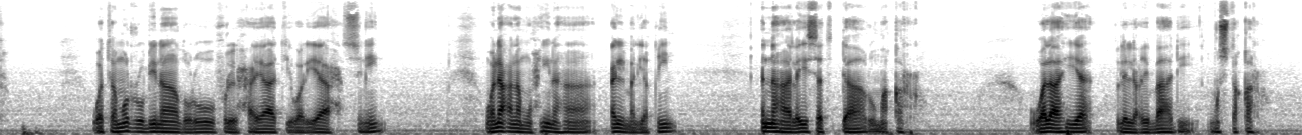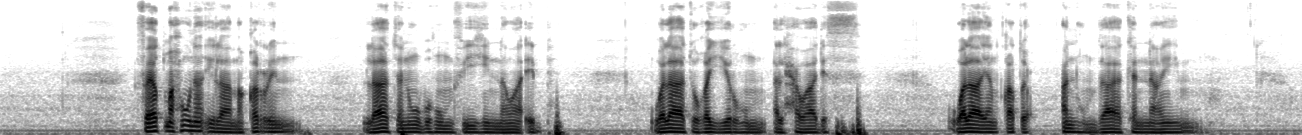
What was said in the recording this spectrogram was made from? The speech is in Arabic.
وتمر بنا ظروف الحياة ورياح السنين ونعلم حينها علم اليقين أنها ليست دار مقر ولا هي للعباد مستقر. فيطمحون إلى مقر لا تنوبهم فيه النوائب ولا تغيرهم الحوادث ولا ينقطع عنهم ذاك النعيم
